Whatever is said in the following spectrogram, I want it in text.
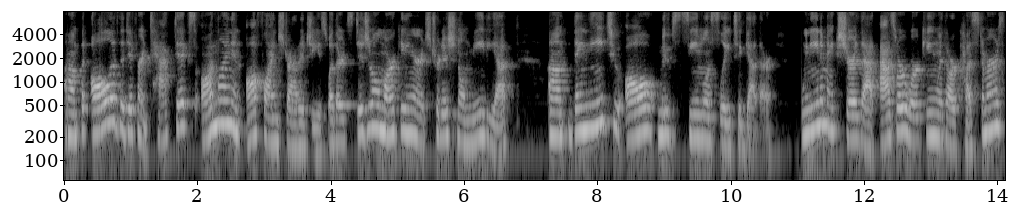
um, but all of the different tactics, online and offline strategies, whether it's digital marketing or it's traditional media, um, they need to all move seamlessly together. We need to make sure that as we're working with our customers,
